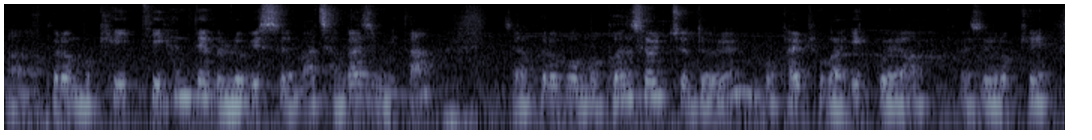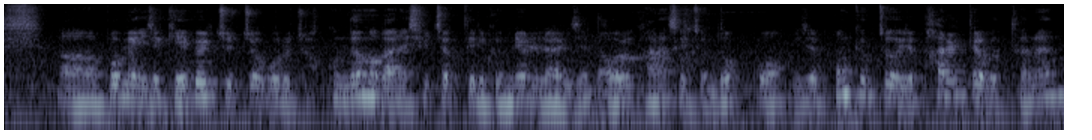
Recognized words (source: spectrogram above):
어, 그럼 뭐 KT, 현대 글로비스 마찬가지입니다. 자, 그리고 뭐 건설주들 뭐 발표가 있고요. 그래서 이렇게 어, 보면 이제 개별주 쪽으로 조금 넘어가는 실적들이 금요일 날 이제 나올 가능성이 좀 높고 이제 본격적으로 이제 8월 달부터는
